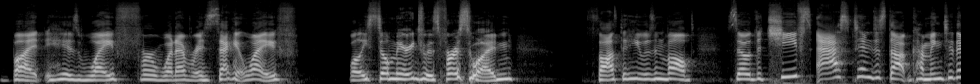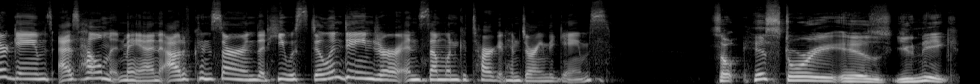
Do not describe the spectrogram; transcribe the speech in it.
But his wife, for whatever, his second wife, while he's still married to his first one, thought that he was involved. So the Chiefs asked him to stop coming to their games as Helmet Man out of concern that he was still in danger and someone could target him during the games. So his story is unique,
